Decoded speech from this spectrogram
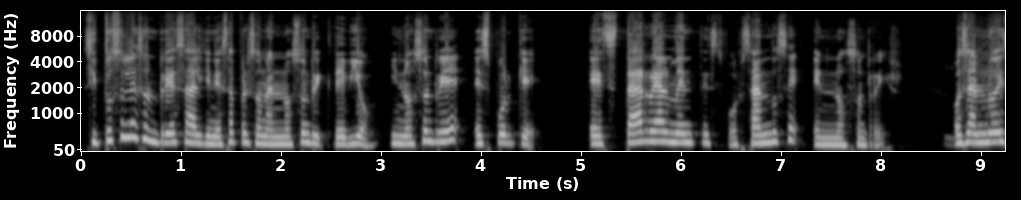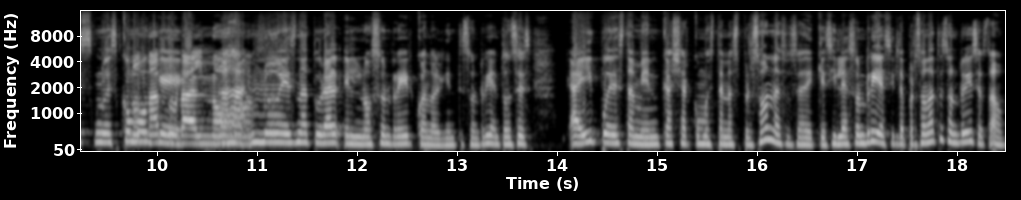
Si tú solo le sonríes a alguien y esa persona no sonríe, te vio y no sonríe, es porque está realmente esforzándose en no sonreír. O sea, no es, no es como no que... natural, no. Ajá, no es natural el no sonreír cuando alguien te sonríe. Entonces, ahí puedes también cachar cómo están las personas. O sea, de que si le sonríes, si la persona te sonríe, dices, "Ah,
